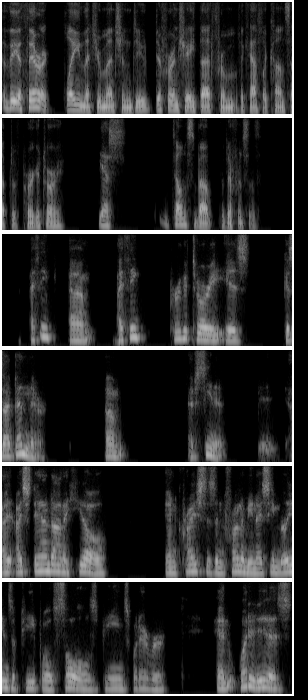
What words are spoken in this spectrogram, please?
etheric plane that you mentioned, do you differentiate that from the Catholic concept of purgatory? Yes. Tell us about the differences. I think um, I think purgatory is because I've been there. Um, I've seen it. I, I stand on a hill and Christ is in front of me and I see millions of people, souls, beings, whatever. And what it is,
